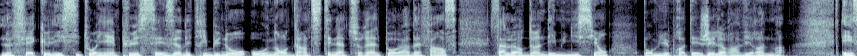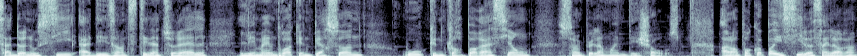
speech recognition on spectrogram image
le fait que les citoyens puissent saisir les tribunaux au nom d'entités naturelles pour leur défense, ça leur donne des munitions pour mieux protéger leur environnement. Et ça donne aussi à des entités naturelles les mêmes droits qu'une personne ou qu'une corporation, c'est un peu la moindre des choses. Alors pourquoi pas ici le Saint-Laurent,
